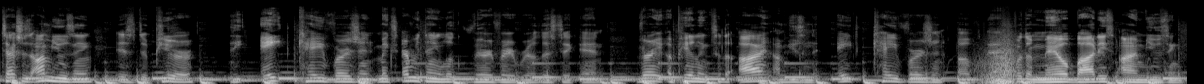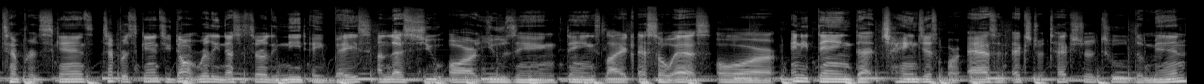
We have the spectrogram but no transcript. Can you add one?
textures I'm using is the Pure. The 8K version makes everything look very, very realistic and very appealing to the eye. I'm using the 8K version of that. For the male bodies, I'm using tempered skins. Tempered skins, you don't really necessarily need a base unless you are using things like SOS or anything that changes or adds an extra texture to the men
